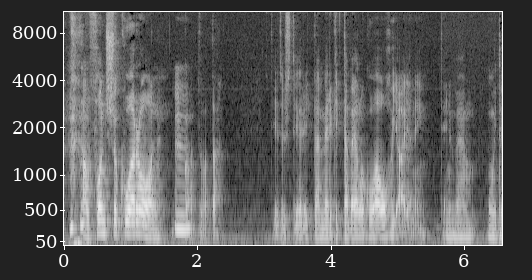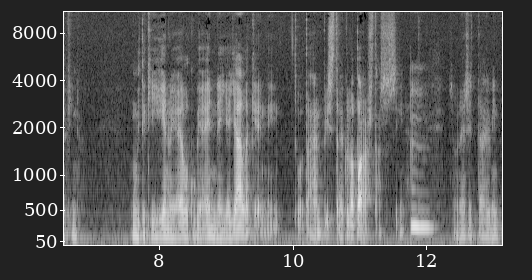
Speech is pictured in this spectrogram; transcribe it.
Alfonso Cuarón, mm. joka on tuota, tietysti erittäin merkittävä elokuvaohjaaja, niin tehnyt vähän muitakin, muitakin hienoja elokuvia ennen ja jälkeen, niin tuota, hän pistää kyllä parastansa siinä. Mm. Se on erittäin hyvin,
